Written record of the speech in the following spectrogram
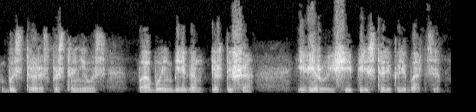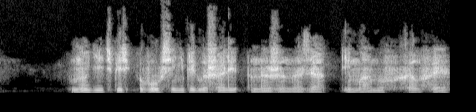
быстро распространилась по обоим берегам Иртыша, и верующие перестали колебаться. Многие теперь вовсе не приглашали на жаназа имамов, халфе,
